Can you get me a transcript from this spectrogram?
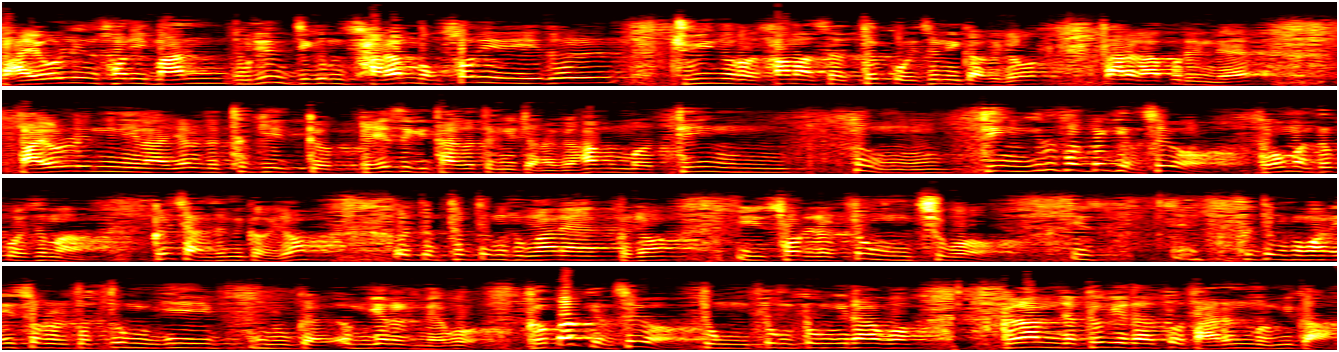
바이올린 소리만 우리는 지금 사람 목소리를 주인으로 삼아서 듣고 있으니까 그죠? 따라가 버리는데 바이올린이나 예를 들어 특히 그 베이스 기타 같은 거 있잖아요. 그 하면 뭐 띵, 뚱, 띵 이런 소리밖에 없어요. 그것만 듣고 있으면 그렇지 않습니까? 그죠? 어떤 특정 순간에 그죠? 이 소리를 뚱 치고 이, 이 특정 순간에 이 소리를 또 뚱 이 그러니까 음계를 내고 그것밖에 없어요. 뚱, 뚱, 뚱 활동이라고 그럼 이제 거기에다 또 다른 뭡니까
